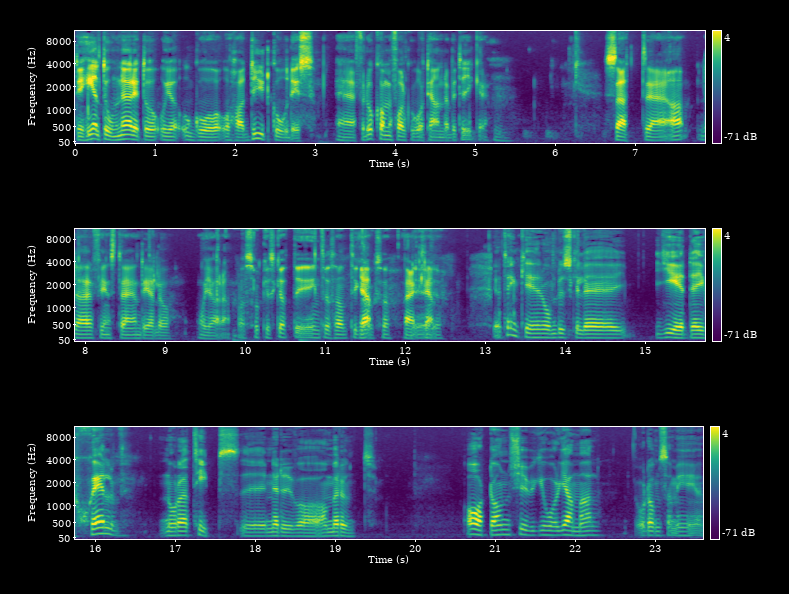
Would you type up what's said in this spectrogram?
det är helt onödigt att, att, att gå och ha dyrt godis eh, för då kommer folk att gå till andra butiker. Mm. Så att eh, ja, där finns det en del att, att göra. Ja, sockerskatt är intressant tycker ja, jag också. Verkligen. Jag tänker om du skulle ge dig själv några tips eh, när du var med runt 18-20 år gammal och de som är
